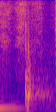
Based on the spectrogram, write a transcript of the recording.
you.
